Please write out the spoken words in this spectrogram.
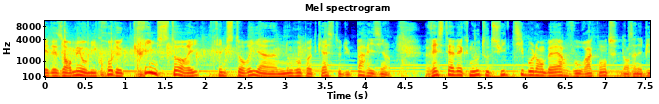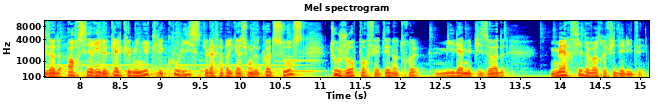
est désormais au micro de Crime Story. Crime Story, un nouveau podcast du Parisien. Restez avec nous tout de suite. Thibault Lambert vous raconte dans un épisode hors série de quelques minutes les coulisses de la fabrication de Code Source, toujours pour fêter notre millième épisode. Merci de votre fidélité.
